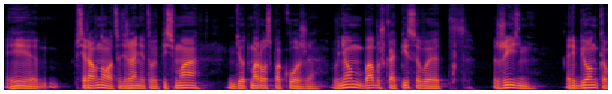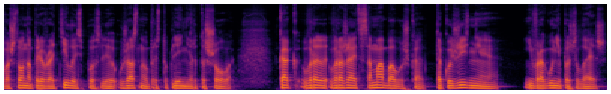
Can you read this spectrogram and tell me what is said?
и все равно от содержания этого письма идет мороз по коже. В нем бабушка описывает жизнь ребенка, во что она превратилась после ужасного преступления Иртышова. Как выражается сама бабушка, такой жизни и врагу не пожелаешь.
